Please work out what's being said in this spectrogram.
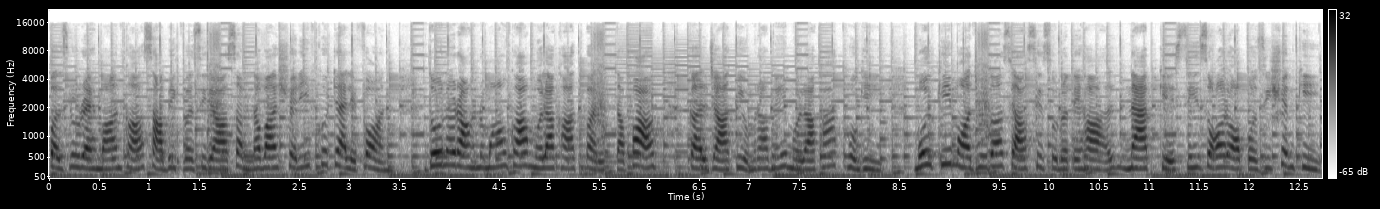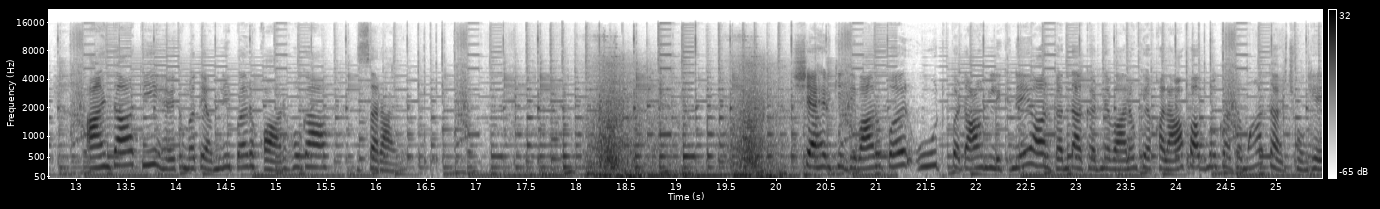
फजलुर रहमान का सबक वजी अजम नवाज़ शरीफ को टेलीफोन। दोनों रहनुमाओं का मुलाकात पर इतफाक कल जाती उम्र में मुलाकात होगी। मुल्क की मौजूदा सियासी सूरत हाल नैब केसेस और अपोजिशन की आइंदा की हमत अमली पर गौर होगा। जराए शहर की दीवारों पर ऊट पटांग लिखने और गंदा करने वालों के खिलाफ अब मुकदमा दर्ज होंगे।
